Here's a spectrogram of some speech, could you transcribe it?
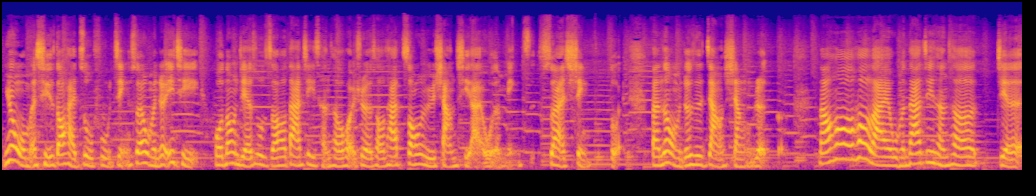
因为我们其实都还住附近，所以我们就一起活动结束之后搭计程车回去的时候，他终于想起来我的名字，虽然姓不对，反正我们就是这样相认的。然后后来我们搭计程车结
